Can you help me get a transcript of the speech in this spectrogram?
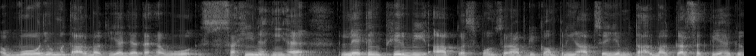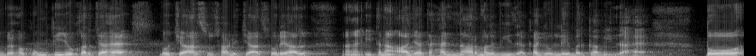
वो जो मुतालबा किया जाता है, वो सही नहीं है। लेकिन फिर भी आपका स्पॉन्सर, आपकी कंपनी आपसे ये मुतालबा कर सकती है, क्योंकि हुकूमती जो ख़र्चा है, वो चार सौ, साढ़े चार सौ रियाल इतना आ जाता है, नॉर्मल वीज़ा का, जो लेबर का वीज़ा है। तो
